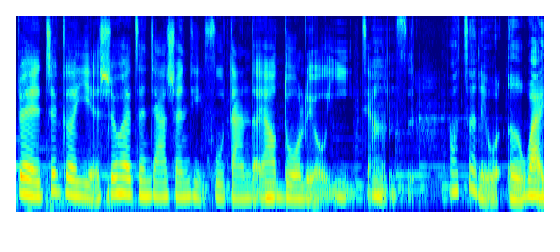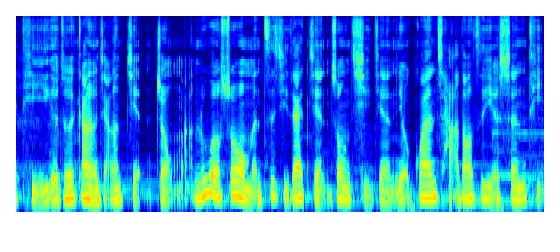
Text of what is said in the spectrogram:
对这个也是会增加身体负担的，要多留意这样子。那这里我额外提一个，就是刚刚讲的减重嘛。如果说我们自己在减重期间有观察到自己的身体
